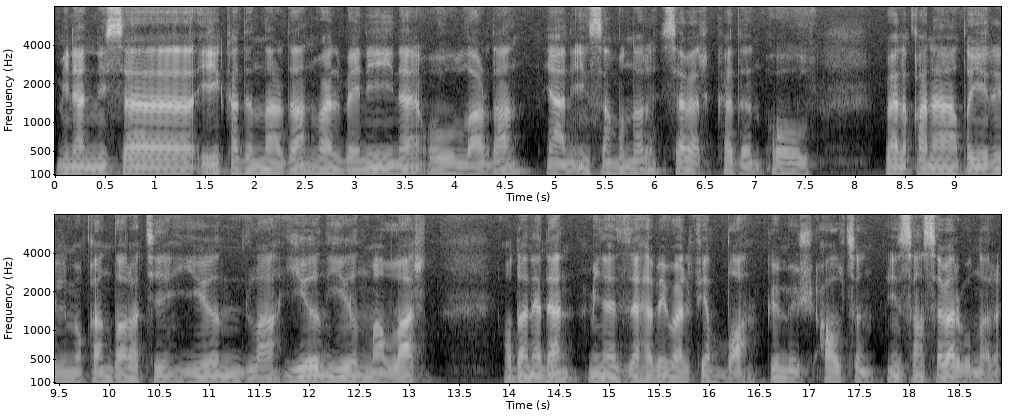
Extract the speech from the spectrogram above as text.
Minen nisai kadınlardan vel benine oğullardan yani insan bunları sever. Kadın, oğul. Vel kanatiril mukandarati yığınla, yığın yığın mallar. O da neden? Minez zehebi vel fidda. Gümüş, altın. İnsan sever bunları.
